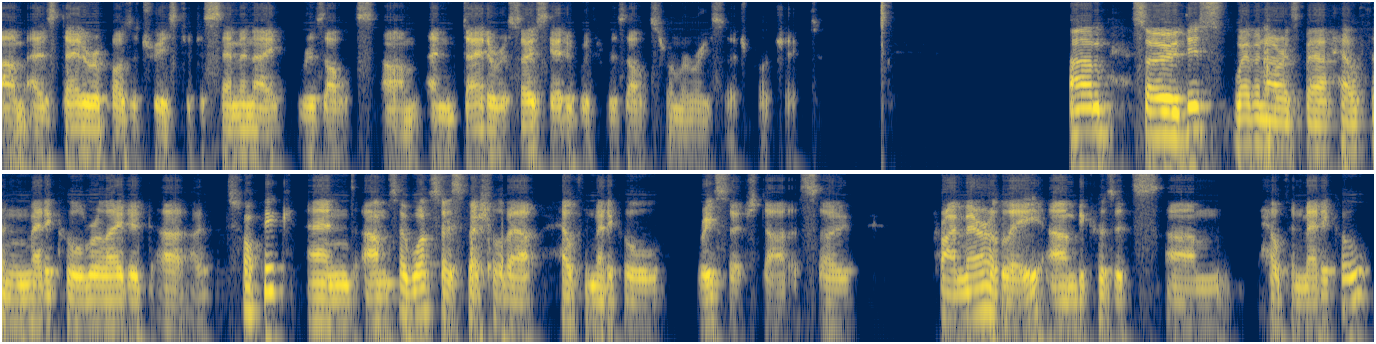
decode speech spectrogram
um, as data repositories to disseminate results um, and data associated with results from a research project. Um, so this webinar is about health and medical related uh, topic and um, so what's so special about health and medical research data? So primarily um, because it's um, health and medical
